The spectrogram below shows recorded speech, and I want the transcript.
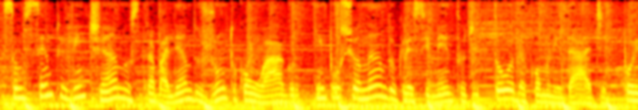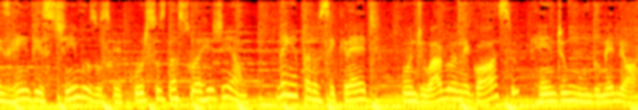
São 120 anos trabalhando junto com o agro, impulsionando o crescimento de toda a comunidade, pois reinvestimos os recursos na sua região. Venha para o Sicredi, onde o agronegócio rende um mundo melhor.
